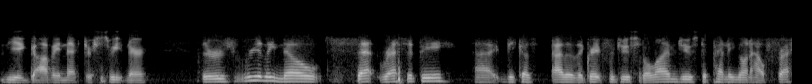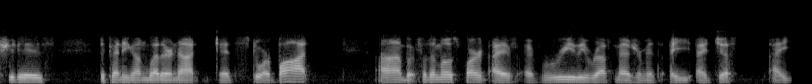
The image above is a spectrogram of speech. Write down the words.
the agave nectar sweetener. There's really no set recipe uh, because either the grapefruit juice or the lime juice, depending on how fresh it is, depending on whether or not it's store bought. Uh, but for the most part, I've I've really rough measurements. I I just I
